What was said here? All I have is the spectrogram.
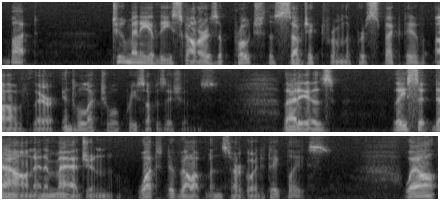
But too many of these scholars approach the subject from the perspective of their intellectual presuppositions. That is, they sit down and imagine what developments are going to take place. Well,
